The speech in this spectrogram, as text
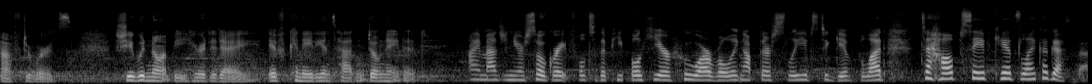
afterwards. She would not be here today if Canadians hadn't donated. I imagine you're so grateful to the people here who are rolling up their sleeves to give blood to help save kids like Augusta.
